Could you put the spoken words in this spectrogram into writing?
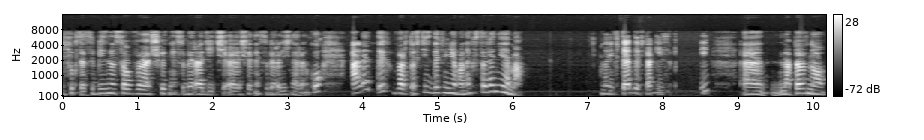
sukcesy biznesowe, świetnie sobie radzić, świetnie sobie radzić na rynku, ale tych wartości zdefiniowanych wcale nie ma. No i wtedy w takiej sytuacji E, na pewno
